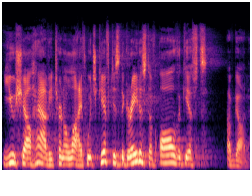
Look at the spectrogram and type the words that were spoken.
you shall have eternal life, which gift is the greatest of all the gifts of God.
